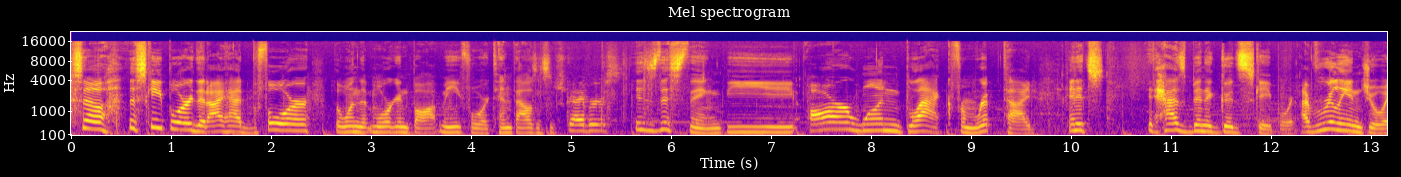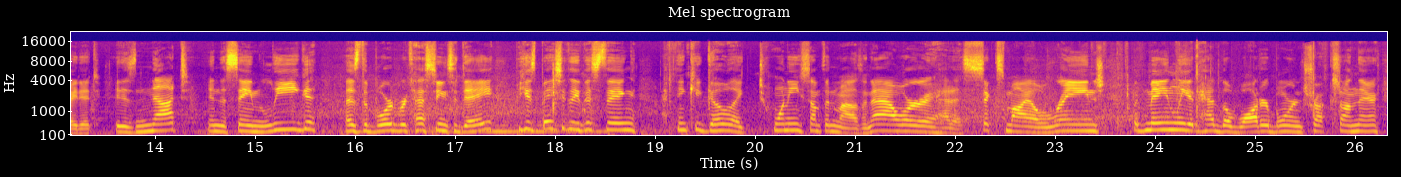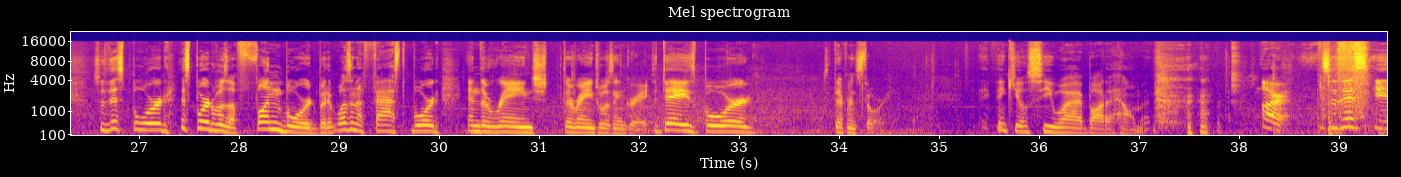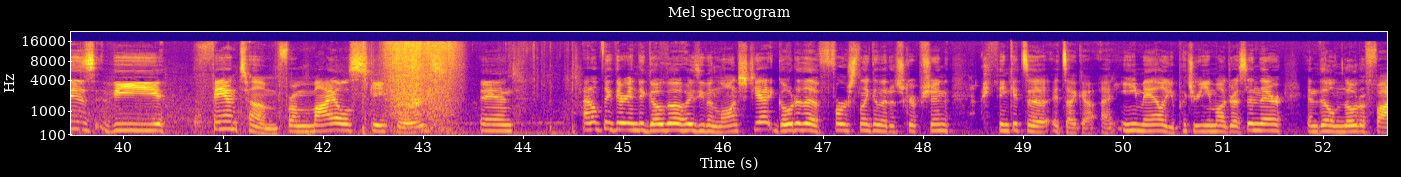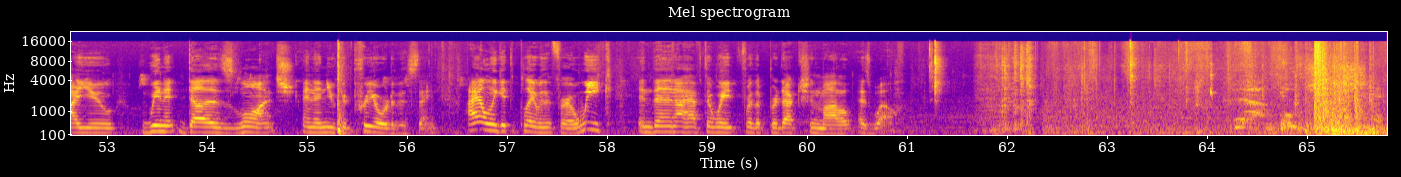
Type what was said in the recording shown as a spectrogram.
so the skateboard that I had before, the one that Morgan bought me for 10,000 subscribers, is this thing, the R1 Black from Riptide. And it's it has been a good skateboard. I've really enjoyed it. It is not in the same league as the board we're testing today because basically this thing, I think could go like 20 something miles an hour. It had a six mile range, but mainly it had the waterborne trucks on there. So this board, this board was a fun board, but it wasn't a fast board and the range, the range wasn't great. Today's board, it's a different story. I think you'll see why I bought a helmet. All right, so this is the Phantom from Miles Skateboards, and I don't think their Indiegogo has even launched yet. Go to the first link in the description. I think it's a it's like a, an email. You put your email address in there, and they'll notify you when it does launch, and then you could pre-order this thing. I only get to play with it for a week, and then I have to wait for the production model as well. Oh, shit.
